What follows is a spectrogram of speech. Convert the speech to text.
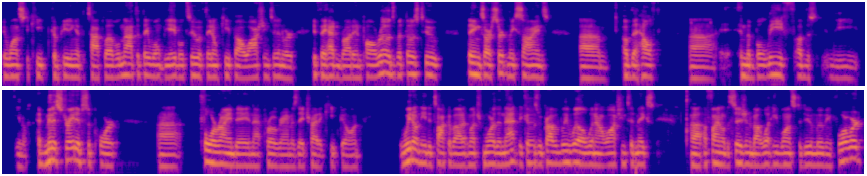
it wants to keep competing at the top level. Not that they won't be able to if they don't keep Al Washington or if they hadn't brought in Paul Rhoads, but those two things are certainly signs um, of the health uh, and the belief of the, the you know administrative support uh, for Ryan Day and that program as they try to keep going. We don't need to talk about it much more than that because we probably will when Al Washington makes uh, a final decision about what he wants to do moving forward.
